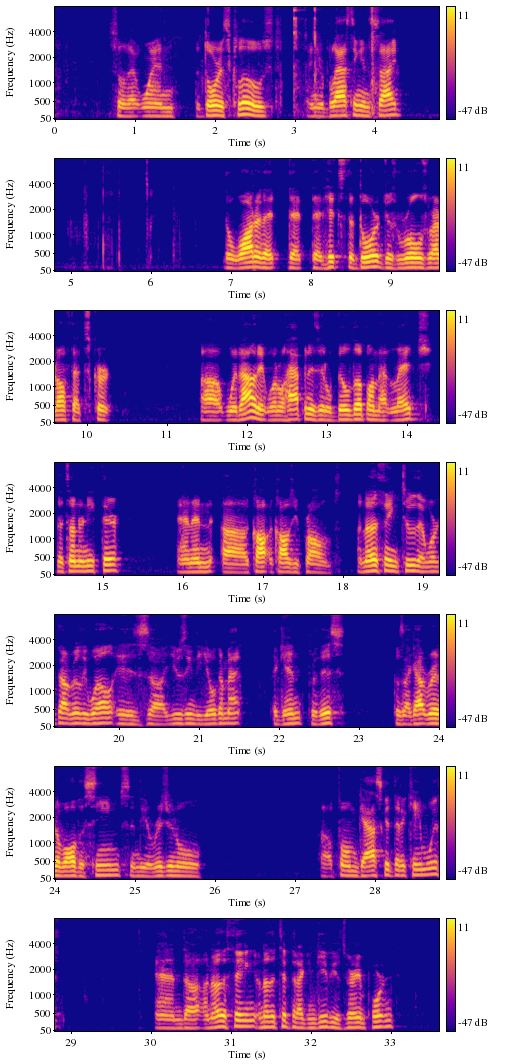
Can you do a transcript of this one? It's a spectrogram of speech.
so that when the door is closed and you're blasting inside, the water that, that, that hits the door just rolls right off that skirt. Uh, without it, what will happen is it'll build up on that ledge that's underneath there, and then uh, ca cause you problems. Another thing too that worked out really well is uh, using the yoga mat again for this because I got rid of all the seams in the original uh, foam gasket that it came with. And uh, another thing, another tip that I can give you, it's very important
